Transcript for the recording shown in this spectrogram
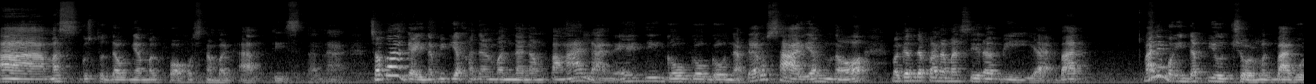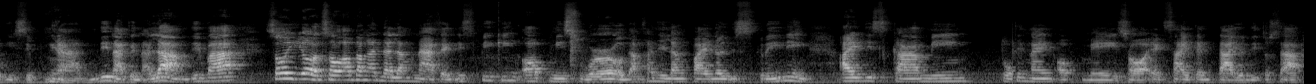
ah mas gusto daw niya mag-focus na mag-artista na. Sa bagay, nabigyan ka naman na ng pangalan, eh di go, go, go na. Pero sayang, no? Maganda pa naman si Rabia. But, mali mo, in the future, magbago isip niya. Hindi natin alam, di ba? So, yon So, abangan na lang natin. Speaking of Miss World, ang kanilang final screening ay this coming 29 of May. So, excited tayo dito sa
